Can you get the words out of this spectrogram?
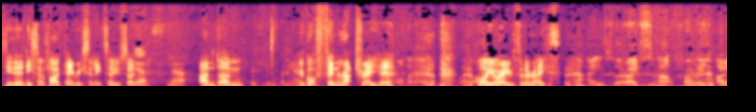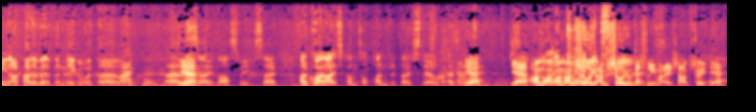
see a decent 5k recently too. So Yes, yeah. and um, 50, we've got Finn Rattray here. Hello. What are your aims for the race? aims for the race? Uh, probably. I mean, I've had a bit of a niggle with uh, my ankle. Uh, Yeah. So last week, so I'd quite like to come top hundred though. Still. As Yeah, yeah. I'm, I'm, I'm sure. I'm sure you'll definitely manage that. I'm sure. Yeah.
